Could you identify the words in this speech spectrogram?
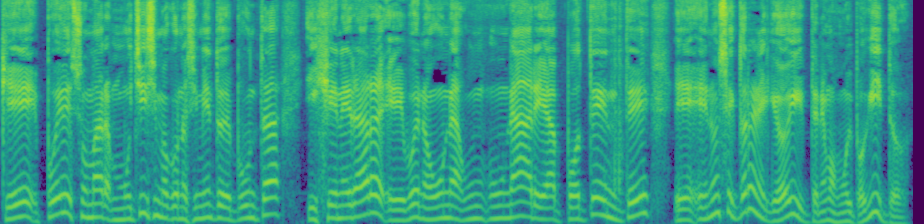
que puede sumar muchísimo conocimiento de punta y generar, eh, bueno, una, un, área potente eh, en un sector en el que hoy tenemos muy poquito.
